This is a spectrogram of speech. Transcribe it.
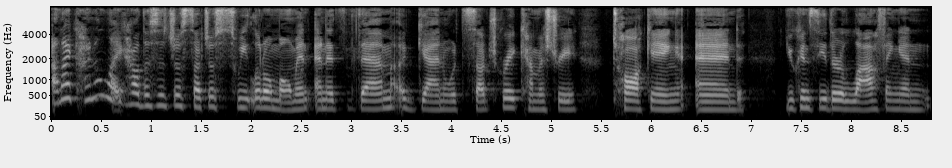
And I kind of like how this is just such a sweet little moment. And it's them again with such great chemistry talking. And you can see they're laughing and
